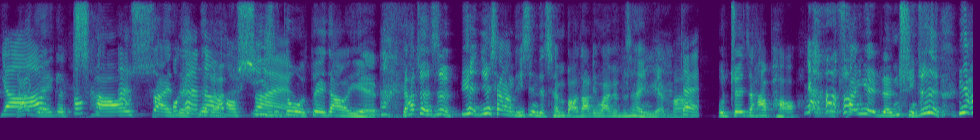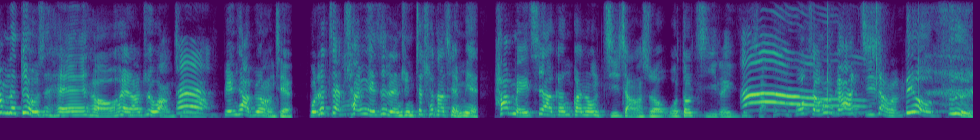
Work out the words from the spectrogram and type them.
然后有一个超帅的那个一直跟我对到眼，然后真的是因为因为香港迪士尼的城堡到另外一边不是很远吗？对，我追着他跑，我穿越人群，就是因为他们的队伍是嘿吼嘿，然后就往前嘛，边跳边往前，我就再穿越一次人群，再穿到前面。他每一次要跟观众击掌的时候，我都击了一次掌，我总共跟他击掌了六次。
